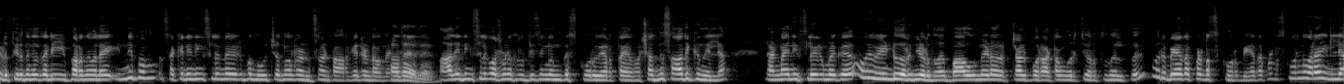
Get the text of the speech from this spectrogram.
എടുത്തിരുന്നെങ്കിൽ തന്നെ ഈ പറഞ്ഞ പോലെ ഇന്നിപ്പം സെക്കൻഡ് ഇന്നിംഗ്സിൽ തന്നെ വരുമ്പോൾ നൂറ്റൊന്നാൽ റൺസാണ് ടാർഗറ്റ് ഉണ്ടാവുന്നത് അതെ അതെ. ആദ്യ ഇന്നിംഗ്സിൽ കുറച്ചുകൂടി ശ്രദ്ധിച്ചെങ്കിൽ നമുക്ക് സ്കോർ ഉയർത്തായിരുന്നു. പക്ഷെ അതിന് സാധിക്കുന്നില്ല. രണ്ടാം ഇന്നിംഗ്സിൽ വരുമ്പോഴേക്ക് അവർ വീണ്ടും എറിഞ്ഞിടുന്നു. ബാബുമയുടെ ഒറ്റാൾ പോരാട്ടം ഒരു ചെറുത്ത് നിൽപ്പ് ഒരു ഭേദപ്പെട്ട സ്കോർ ഭേദപ്പെട്ട സ്കോർ എന്ന് പറയാനില്ല.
